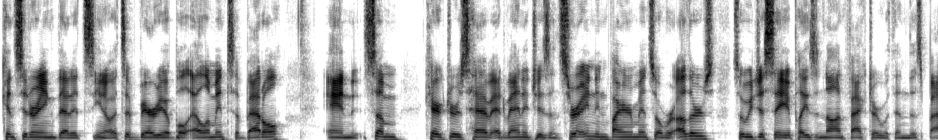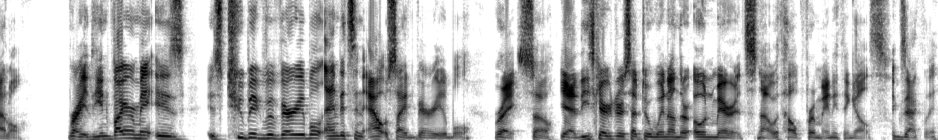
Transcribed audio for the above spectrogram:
considering that it's you know it's a variable element of battle, and some characters have advantages in certain environments over others. So we just say it plays a non-factor within this battle. Right. The environment is is too big of a variable and it's an outside variable. Right. So Yeah, these characters have to win on their own merits, not with help from anything else. exactly.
